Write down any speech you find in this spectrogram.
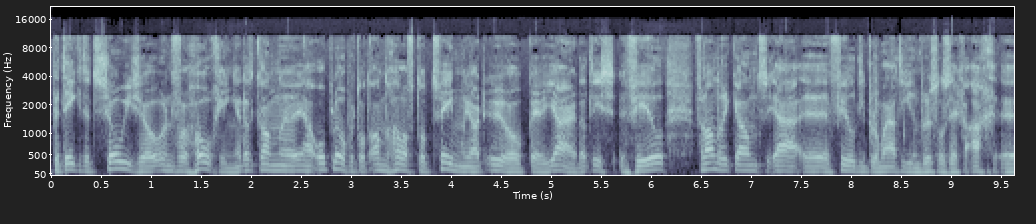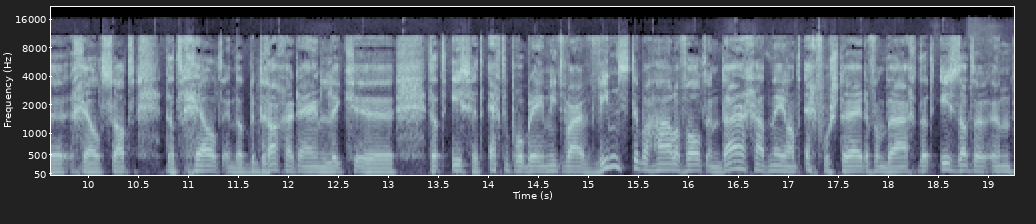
betekent het sowieso een verhoging. En dat kan uh, ja, oplopen tot anderhalf tot 2 miljard euro per jaar. Dat is veel. Van de andere kant, ja, uh, veel diplomaten hier in Brussel zeggen... ach, geld zat. Dat geld en dat bedrag uiteindelijk... dat is het echte probleem niet. Waar winst te behalen valt, en daar gaat Nederland echt voor strijden vandaag... dat is dat er een,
